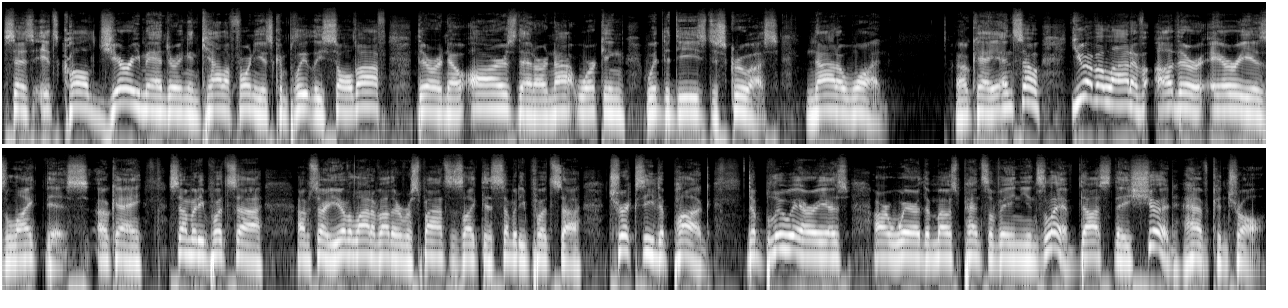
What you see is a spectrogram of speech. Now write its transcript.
says it's called gerrymandering in California is completely sold off. There are no R's that are not working with the D's to screw us. Not a one. Okay. And so you have a lot of other areas like this. Okay. Somebody puts, uh, I'm sorry, you have a lot of other responses like this. Somebody puts uh, Trixie the pug. The blue areas are where the most Pennsylvanians live. Thus, they should have control.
